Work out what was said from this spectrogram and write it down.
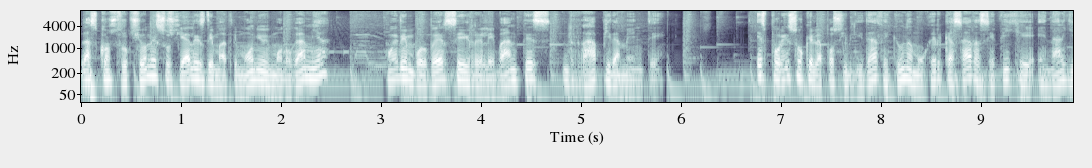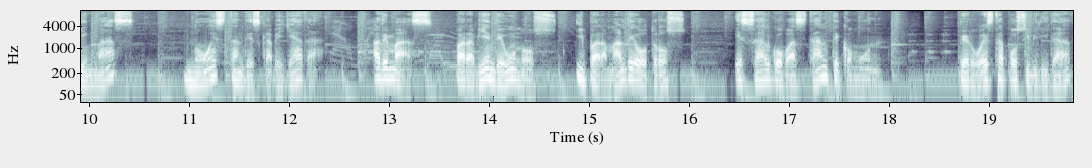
las construcciones sociales de matrimonio y monogamia pueden volverse irrelevantes rápidamente. Es por eso que la posibilidad de que una mujer casada se fije en alguien más no es tan descabellada. Además, para bien de unos y para mal de otros, es algo bastante común. Pero esta posibilidad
